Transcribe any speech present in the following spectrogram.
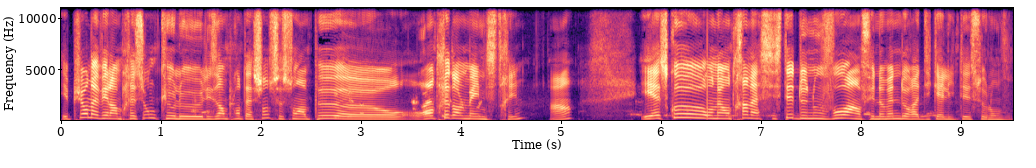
Et puis on avait l'impression que les implantations se sont un peu rentrées dans le mainstream. Hein et est-ce qu'on est en train d'assister de nouveau à un phénomène de radicalité selon vous?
